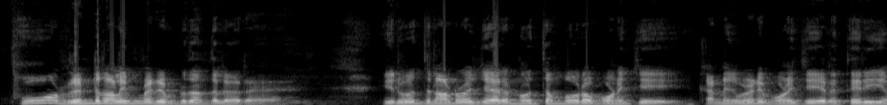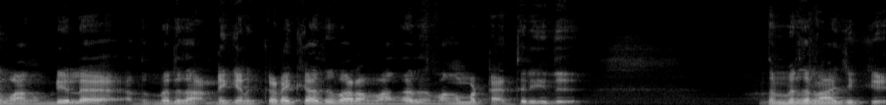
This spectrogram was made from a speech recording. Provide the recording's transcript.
இப்போ ரெண்டு நாளைக்கு முன்னாடி இப்படி தான் தலைவர இருபத்தி நாலு ரூபா சேர் நூற்றம்பது ரூபா போணுச்சு. கண்ணுக்கு முன்னாடி போணுச்சு. எனக்கு தெரியும் வாங்க முடியல. அந்த மாதிரி தான் அன்னைக்கு எனக்கு கிடைக்காது வர வாங்காது வாங்க மாட்டேன். தெரியுது. அந்த மாதிரி தான் லாஜிக்கு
